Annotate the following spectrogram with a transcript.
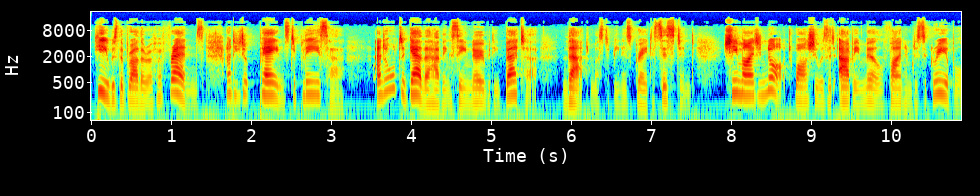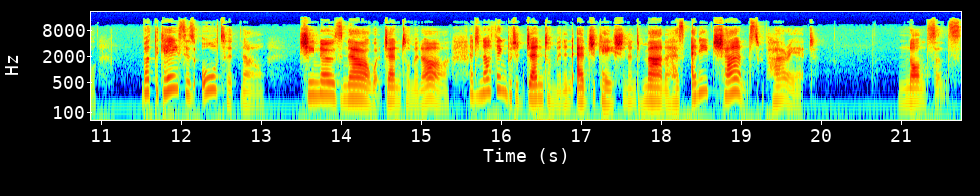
He was the brother of her friends, and he took pains to please her and altogether having seen nobody better that must have been his great assistant she might not while she was at Abbey Mill find him disagreeable; but the case is altered now. She knows now what gentlemen are, and nothing but a gentleman in education and manner has any chance with Harriet." "Nonsense,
